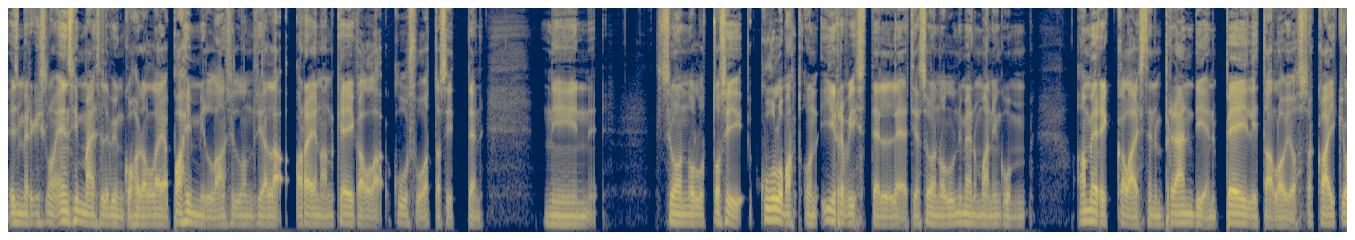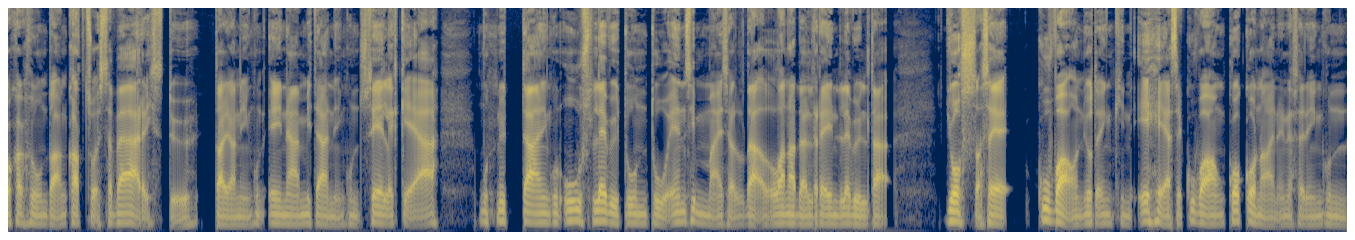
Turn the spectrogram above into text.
esimerkiksi silloin ensimmäisen levyn kohdalla ja pahimmillaan silloin siellä Areenan keikalla kuusi vuotta sitten, niin se on ollut tosi, kulmat on irvistelleet, ja se on ollut nimenomaan niin kuin amerikkalaisten brändien peilitalo, jossa kaikki joka suuntaan katsoessa vääristyy tai ja niin kuin ei näe mitään niin kuin selkeää. Mutta nyt tämä niin uusi levy tuntuu ensimmäiseltä Lana Del Reyn levyltä, jossa se kuva on jotenkin eheä, se kuva on kokonainen ja se niin kuin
